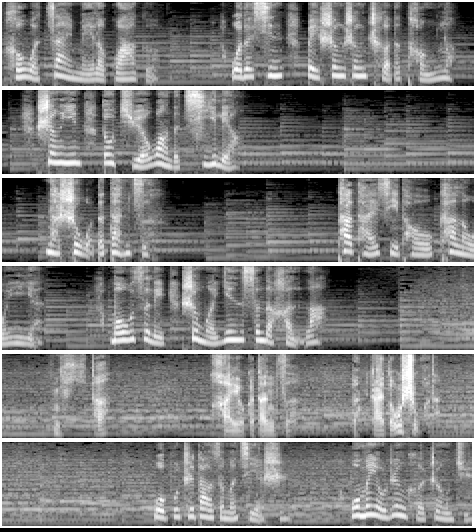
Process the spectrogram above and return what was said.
和我再没了瓜葛。我的心被生生扯得疼了，声音都绝望的凄凉。那是我的单子。他抬起头看了我一眼，眸子里是抹阴森的狠辣。你的，还有个单子，本该都是我的。我不知道怎么解释，我没有任何证据。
